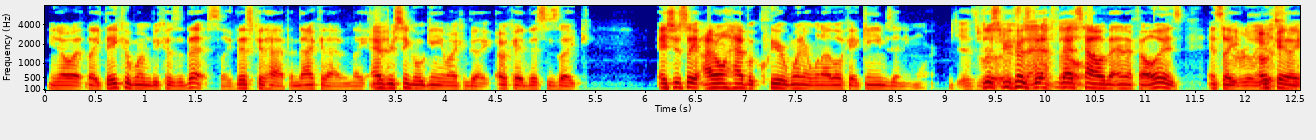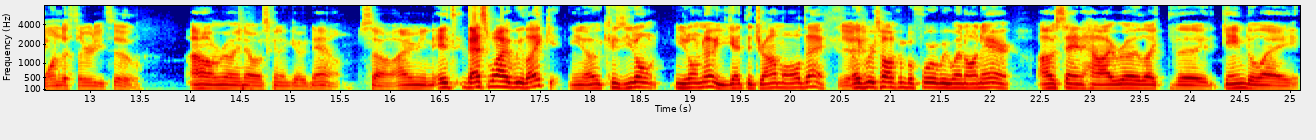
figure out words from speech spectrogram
you know what, like they could win because of this. Like this could happen, that could happen. Like Yeah. every single game, I can be like, okay, this is like. It's just like I don't have a clear winner when I look at games anymore. It's Just really- because it's the that, that's how the NFL is. It's like it really okay, like, one to thirty-two. I don't really know what's going to go down. So I mean, it's that's why we like it, you know, because you don't you don't know. You get the drama all day. Yeah. Like we were talking before we went on air. I was saying how I really liked the game delay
